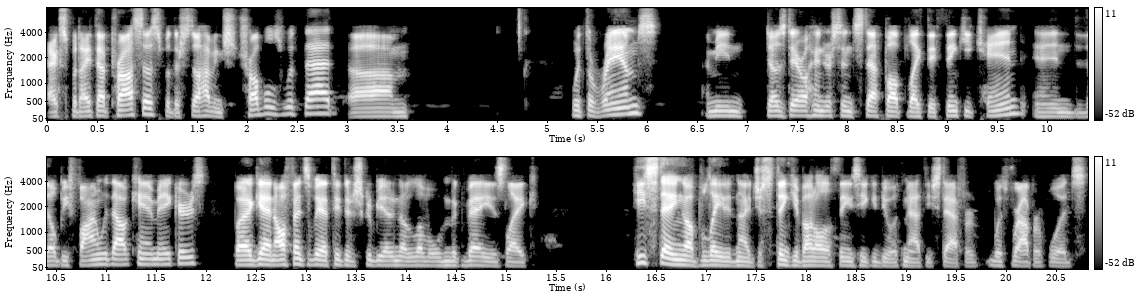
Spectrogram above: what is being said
expedite that process, but they're still having troubles with that. Um, with the Rams, I mean, does Darrell Henderson step up like they think he can, and they'll be fine without Cam Akers? But again, offensively, I think they're just going to be at another level. With McVay is like, he's staying up late at night just thinking about all the things he can do with Matthew Stafford, with Robert Woods,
